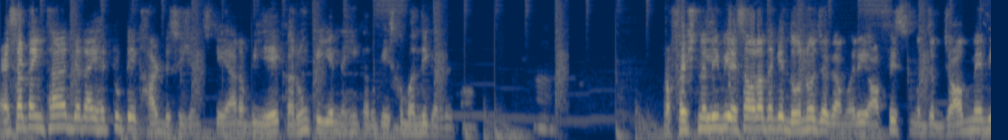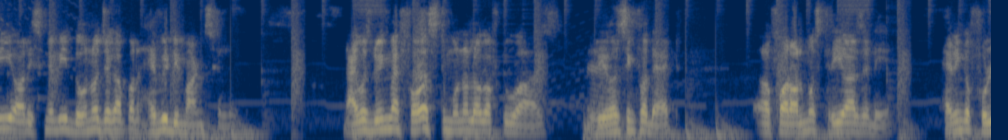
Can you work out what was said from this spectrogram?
ऐसा टाइम था that I had to take hard decisions कि यार अभी ये करूँ कि ये नहीं करूँ कि इसको बंद ही कर देता हूँ। हाँ। प्रोफेशनली भी ऐसा हो रहा था कि दोनों जगह मेरी ऑफ़िस मतलब जॉब में भी और इसमें भी दोनों जगह पर हैवी डिमांड्स चल रही I was doing my first monologue of two hours Yeah. rehearsing for that uh, for almost 3 hours a day having a full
